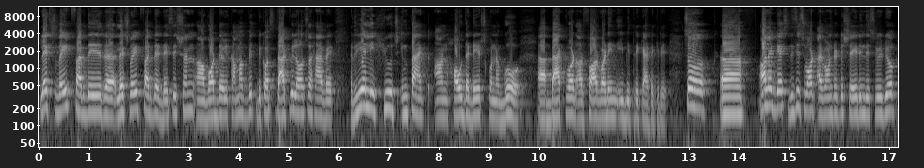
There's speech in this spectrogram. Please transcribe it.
let's wait for their uh, let's wait for their decision uh, what they will come up with because that will also have a really huge impact on how the dates gonna go uh, backward or forward in EB3 category. So uh, alright guys this is what I wanted to share in this video.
